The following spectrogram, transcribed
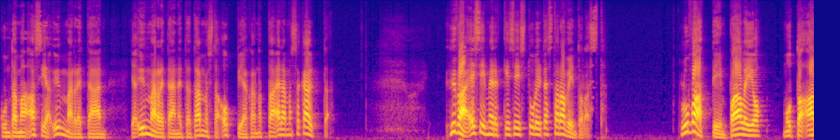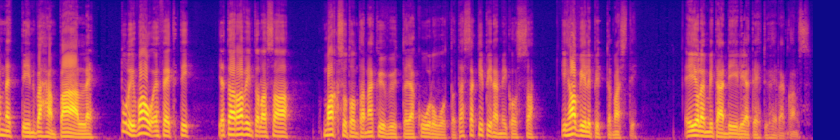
kun tämä asia ymmärretään ja ymmärretään, että tämmöistä oppia kannattaa elämässä käyttää. Hyvä esimerkki siis tuli tästä ravintolasta. Luvattiin paljon, mutta annettiin vähän päälle. Tuli vau-efekti ja tämä ravintola saa maksutonta näkyvyyttä ja kuuluvuutta tässä kipinämikossa ihan vilpittömästi. Ei ole mitään diiliä tehty heidän kanssa.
